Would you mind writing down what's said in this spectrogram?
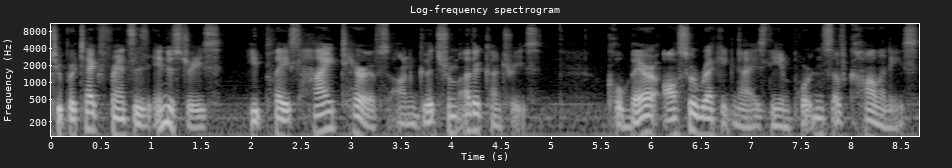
To protect France's industries, he placed high tariffs on goods from other countries. Colbert also recognized the importance of colonies,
